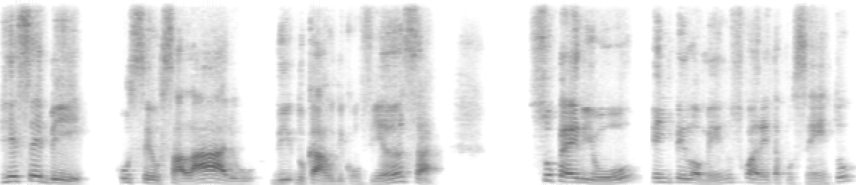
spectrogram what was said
receber o seu salário de, do cargo de confiança superior em pelo menos 40%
